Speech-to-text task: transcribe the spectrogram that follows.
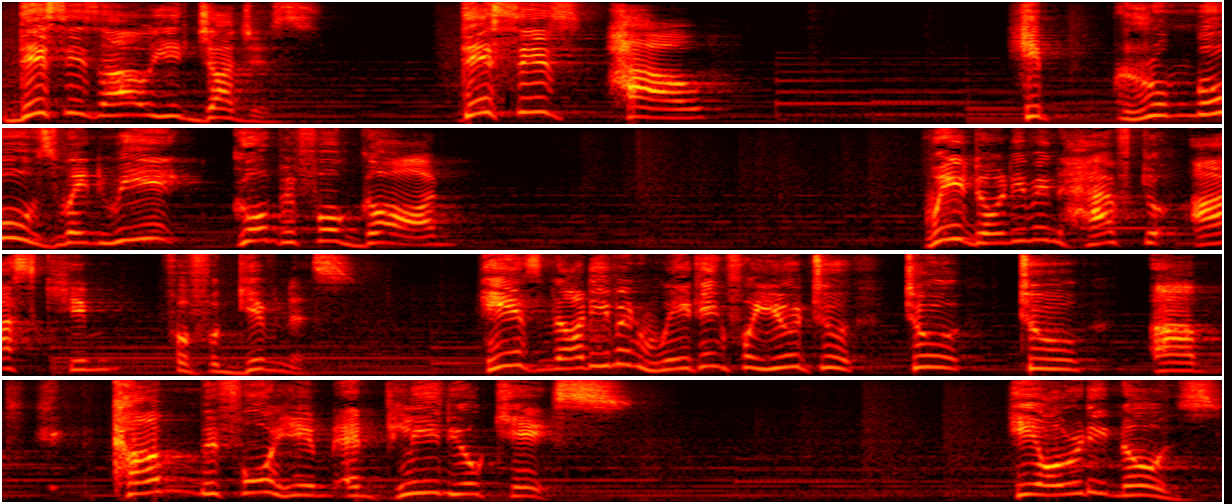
This is how he judges. This is how he removes when we go before God. We don't even have to ask him for forgiveness. He is not even waiting for you to, to, to um, come before him and plead your case. He already knows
